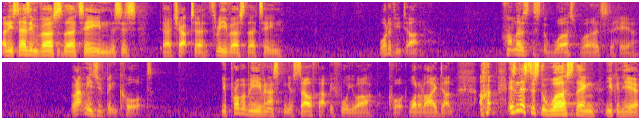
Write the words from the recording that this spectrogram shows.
And he says in verse 13, this is uh, chapter 3, verse 13, What have you done? Aren't those just the worst words to hear? Well, that means you've been caught. You're probably even asking yourself that before you are caught. What have I done? isn't this just the worst thing you can hear?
